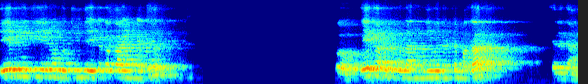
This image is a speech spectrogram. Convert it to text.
ඒ ප්‍රීතියම බුද්ධ විඳ ඒක කකා ඉන්නේ නැතුව ඔව් ඒක අපිට පුළුවන් නිවනට මඟ කරගන්න.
